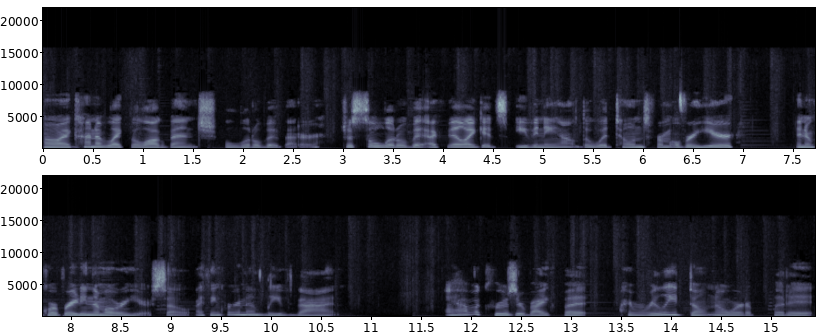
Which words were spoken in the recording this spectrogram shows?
Oh, I kind of like the log bench a little bit better. Just a little bit. I feel like it's evening out the wood tones from over here and incorporating them over here. So I think we're going to leave that. I have a cruiser bike, but I really don't know where to put it.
